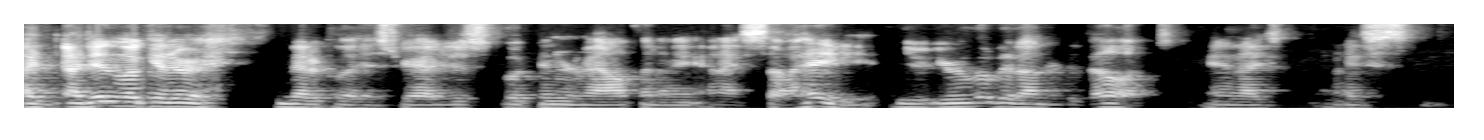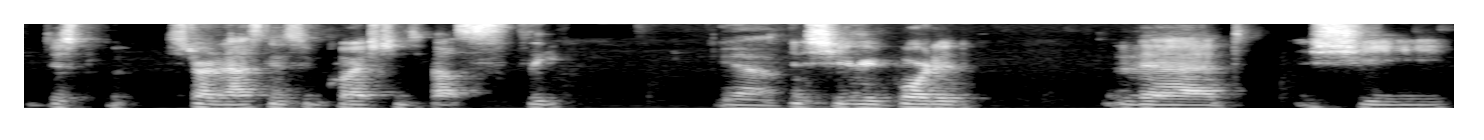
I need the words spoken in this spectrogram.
I, I didn't look at her medical history. I just looked in her mouth, and I, and I saw, hey, you're, you're a little bit underdeveloped. And I, I just started asking some questions about sleep, yeah, and she reported that she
